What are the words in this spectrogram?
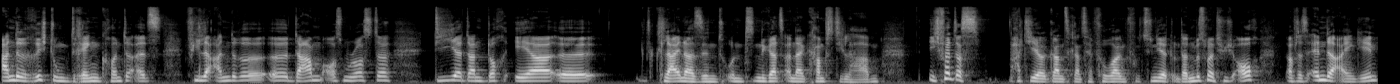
andere Richtung drängen konnte als viele andere äh, Damen aus dem Roster, die ja dann doch eher äh, kleiner sind und einen ganz anderen Kampfstil haben. Ich fand das hat hier ganz, ganz hervorragend funktioniert. Und dann müssen wir natürlich auch auf das Ende eingehen,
